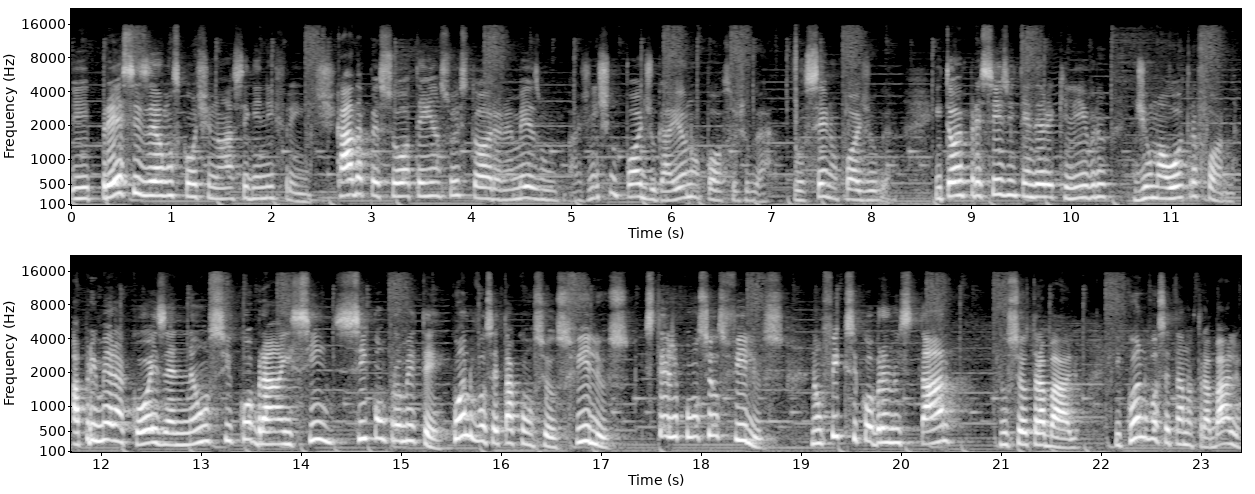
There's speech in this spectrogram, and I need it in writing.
e precisamos continuar seguindo em frente. Cada pessoa tem a sua história, não é mesmo? A gente não pode julgar, eu não posso julgar, você não pode julgar. Então é preciso entender o equilíbrio de uma outra forma. A primeira coisa é não se cobrar e sim se comprometer. Quando você está com seus filhos, esteja com os seus filhos. Não fique se cobrando estar no seu trabalho. E quando você está no trabalho,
